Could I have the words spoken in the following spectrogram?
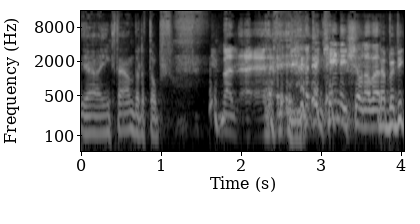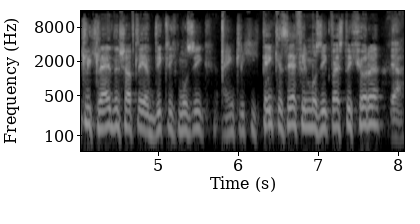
Ja, irgendein anderer Topf. Äh, den kenne ich schon, aber. Aber wirklich leidenschaftlich, wirklich Musik. Eigentlich, ich denke sehr viel Musik. Weißt du, ich höre, ja.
